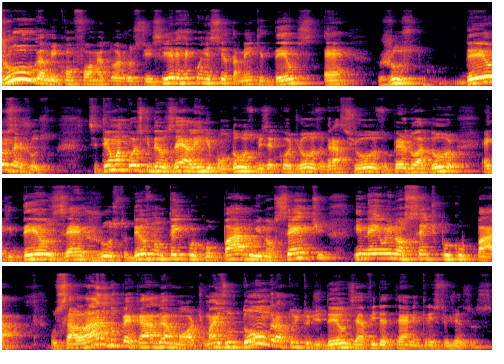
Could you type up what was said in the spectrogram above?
julga-me conforme a tua justiça. E ele reconhecia também que Deus é justo. Deus é justo. Se tem uma coisa que Deus é, além de bondoso, misericordioso, gracioso, perdoador, é que Deus é justo. Deus não tem por culpado o inocente e nem o inocente por culpado. O salário do pecado é a morte, mas o dom gratuito de Deus é a vida eterna em Cristo Jesus.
